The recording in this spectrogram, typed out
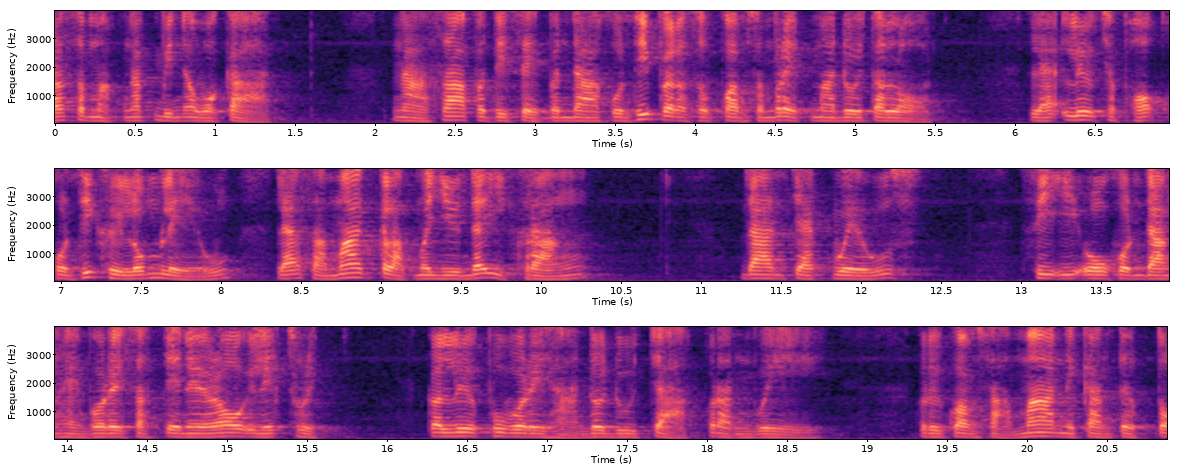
รับสมัครนักบินอวกาศ นาซาปฏิเสธบรรดาคนที่ประสบความสำเร็จมาโดยตลอด และเลือกเฉพาะคนที่เคยล้มเหลว และสามารถกลับมายืนได้อีกครั้ง ด้านแจ็คเวลส์ CEO คนดังแห่งบริษัท General Electric ก็เลือกผู้บริหารโดยดูจากรันเวย์หรือความสามารถในการเติบโต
